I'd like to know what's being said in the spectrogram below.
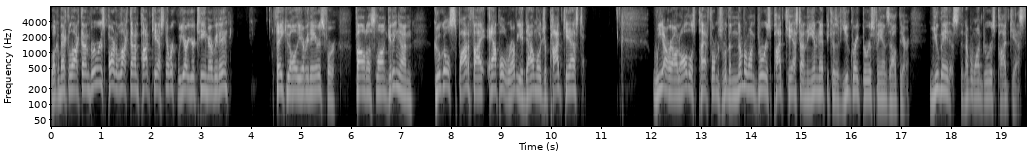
Welcome back to Locked On Brewers, part of Locked On Podcast Network. We are your team every day. Thank you, all the everydayers, for following us along, getting on Google, Spotify, Apple, wherever you download your podcast. We are on all those platforms. We're the number one Brewers podcast on the internet because of you great Brewers fans out there. You made us the number one Brewers podcast.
